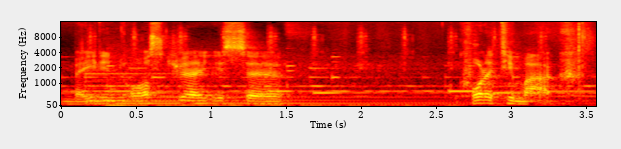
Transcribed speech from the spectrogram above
Made in Austria is a quality mark.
